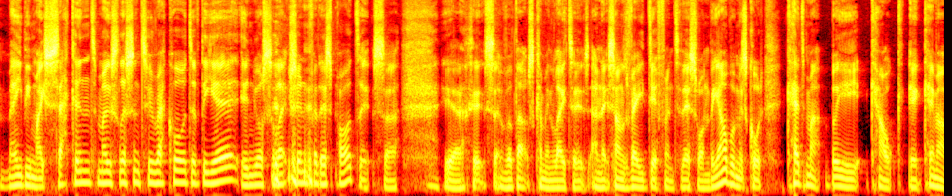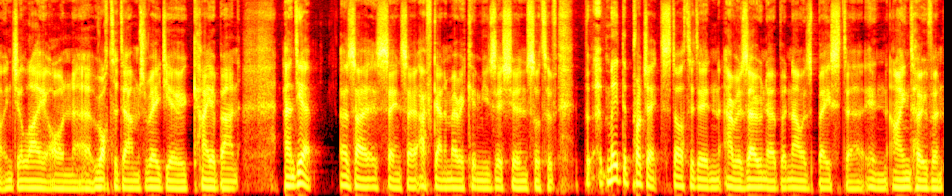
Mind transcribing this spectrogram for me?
maybe my second most listened to record of the year in your selection for this pod. It's uh, yeah, it's uh, well that's coming later, It's- and it sounds very different to this one. The album is called Kedmat B Kalk. It came out in July on uh, Rotterdam's Radio Kayaban, and yeah as I was saying, so Afghan American musician sort of made the project started in Arizona, but now is based uh, in Eindhoven.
